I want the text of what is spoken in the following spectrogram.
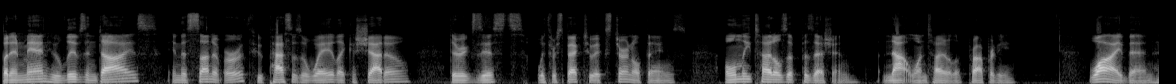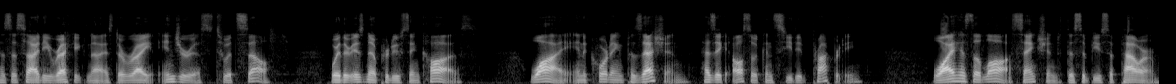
But in man who lives and dies, in the son of earth who passes away like a shadow, there exists, with respect to external things, only titles of possession, not one title of property. Why, then, has society recognized a right injurious to itself? where there is no producing cause? Why, in according possession, has it also conceded property? Why has the law sanctioned this abuse of power?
